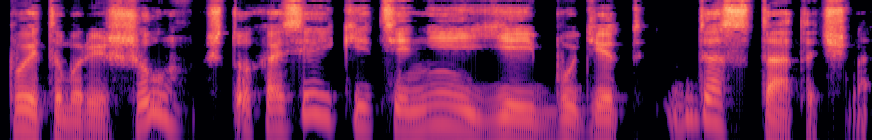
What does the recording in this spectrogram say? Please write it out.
поэтому решил, что хозяйки теней ей будет достаточно.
